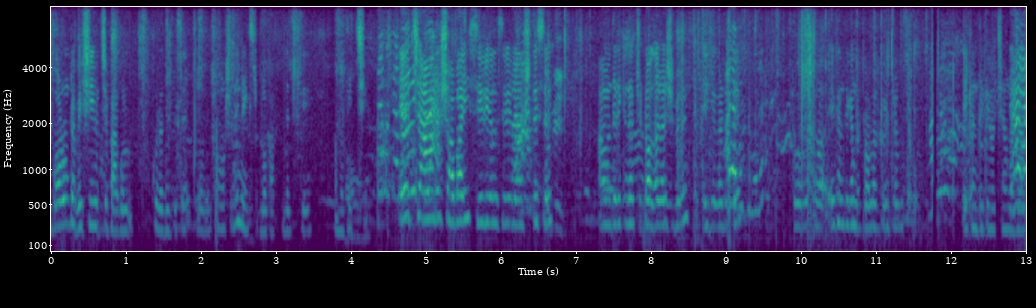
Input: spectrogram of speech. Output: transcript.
গরমটা বেশি হচ্ছে পাগল করে দিতেছে তো সমস্যা নেই নেক্সট ব্লগ আপনাদেরকে আমরা দিচ্ছি এই হচ্ছে আমাদের সবাই সিরিয়াল সিরিয়ালে আসতেছে আমাদের এখানে হচ্ছে ডলার আসবে এই জায়গাটাতে তো এখান থেকে আমরা ডলার করে চলে যাব এখান থেকে হচ্ছে আমরা যাব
